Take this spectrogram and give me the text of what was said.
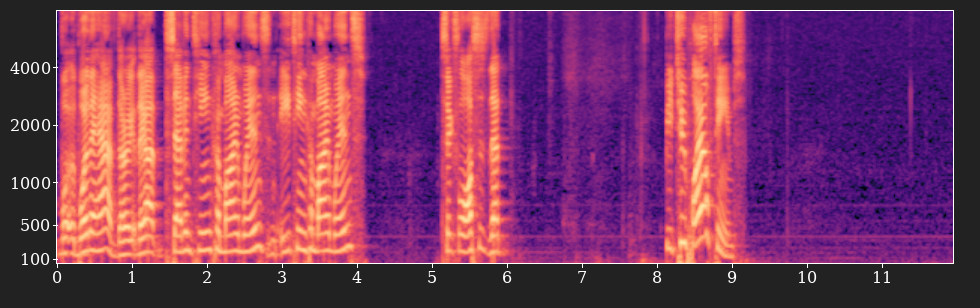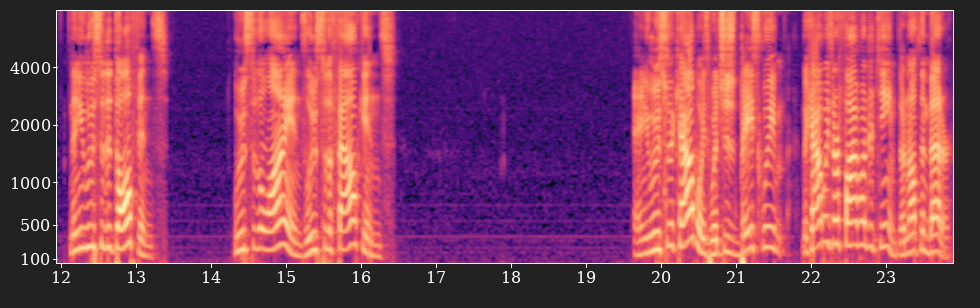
what, what do they have? They they got 17 combined wins and 18 combined wins, six losses. That be two playoff teams. Then you lose to the Dolphins, lose to the Lions, lose to the Falcons, and you lose to the Cowboys, which is basically the Cowboys are a 500 team. They're nothing better.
